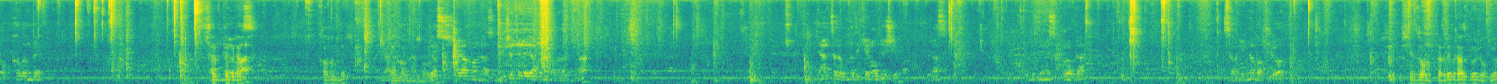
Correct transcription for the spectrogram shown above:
Çok kalın bir kendileri biraz var. kalındır. Kendinden dolayı. Biraz şey almam lazım. Peçeteyle yardım lazım buna. Her tarafında diken olduğu için biraz temizlemesi problem. Sana eline batıyor. İşin zorlukları da biraz böyle oluyor.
